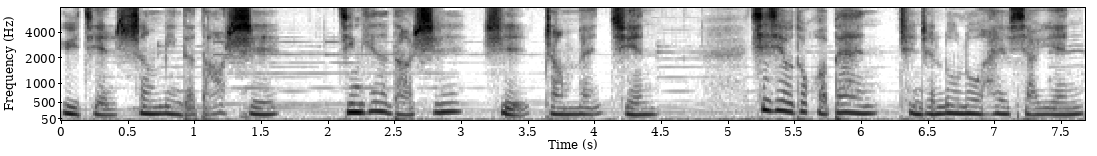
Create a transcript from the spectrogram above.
遇见生命的导师。今天的导师是张曼娟，谢谢我的伙伴晨晨、露露还有小圆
